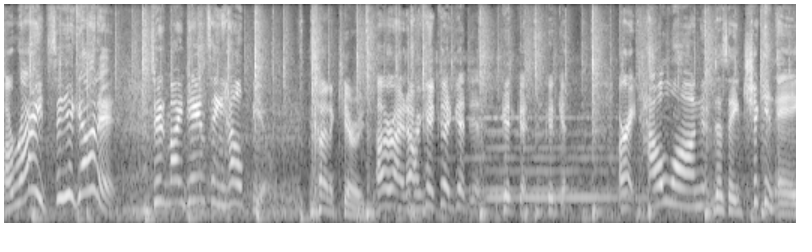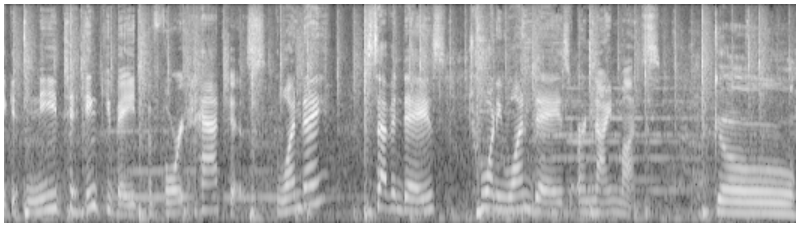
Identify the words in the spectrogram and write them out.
All right. See, you got it. Did my dancing help you? Kind of carried. All right. Okay. Good. Good. Good. Good. Good. Good. All right. How long does a chicken egg need to incubate before it hatches? One day, seven days, 21 days, or nine months? Go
